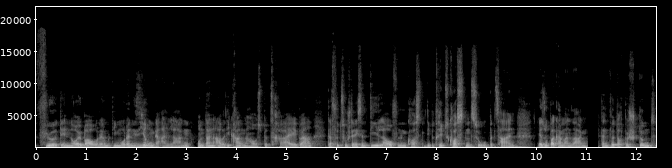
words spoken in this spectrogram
für den Neubau oder die Modernisierung der Anlagen und dann aber die Krankenhausbetreiber dafür zuständig sind, die laufenden Kosten, die Betriebskosten zu bezahlen. Ja, super kann man sagen. Dann wird doch bestimmt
